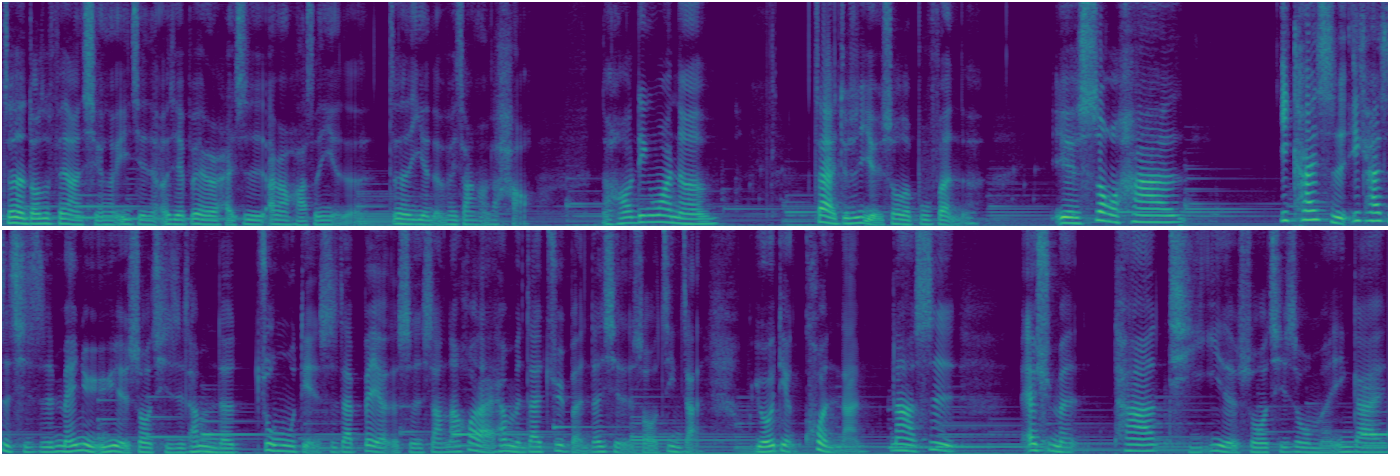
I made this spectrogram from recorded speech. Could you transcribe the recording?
真的都是非常显而易见的，而且贝尔还是艾玛华森演的，真的演的非常的好。然后另外呢，再就是野兽的部分了。野兽它一开始一开始其实美女与野兽其实他们的注目点是在贝尔的身上。那后来他们在剧本在写的时候进展有一点困难。那是 Hman 他提议的说，其实我们应该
